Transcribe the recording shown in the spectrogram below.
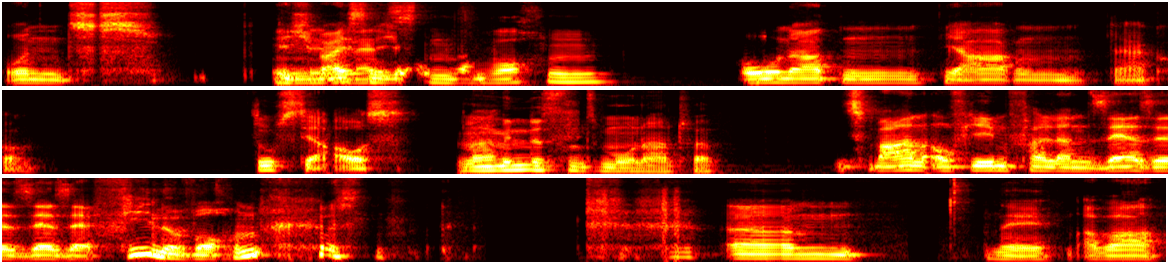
Und in ich weiß nicht. Wochen. Monaten, Jahren, ja komm. Such's dir aus. Ne? Mindestens Monate. Es waren auf jeden Fall dann sehr, sehr, sehr, sehr viele Wochen. ähm, nee, aber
